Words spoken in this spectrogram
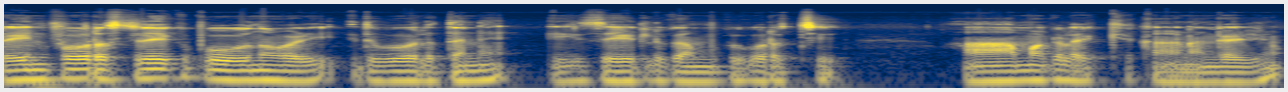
റെയിൻ ഫോറസ്റ്റിലേക്ക് പോകുന്ന വഴി ഇതുപോലെ തന്നെ ഈ സൈഡിൽ നമുക്ക് കുറച്ച് ആമകളെയൊക്കെ കാണാൻ കഴിയും.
